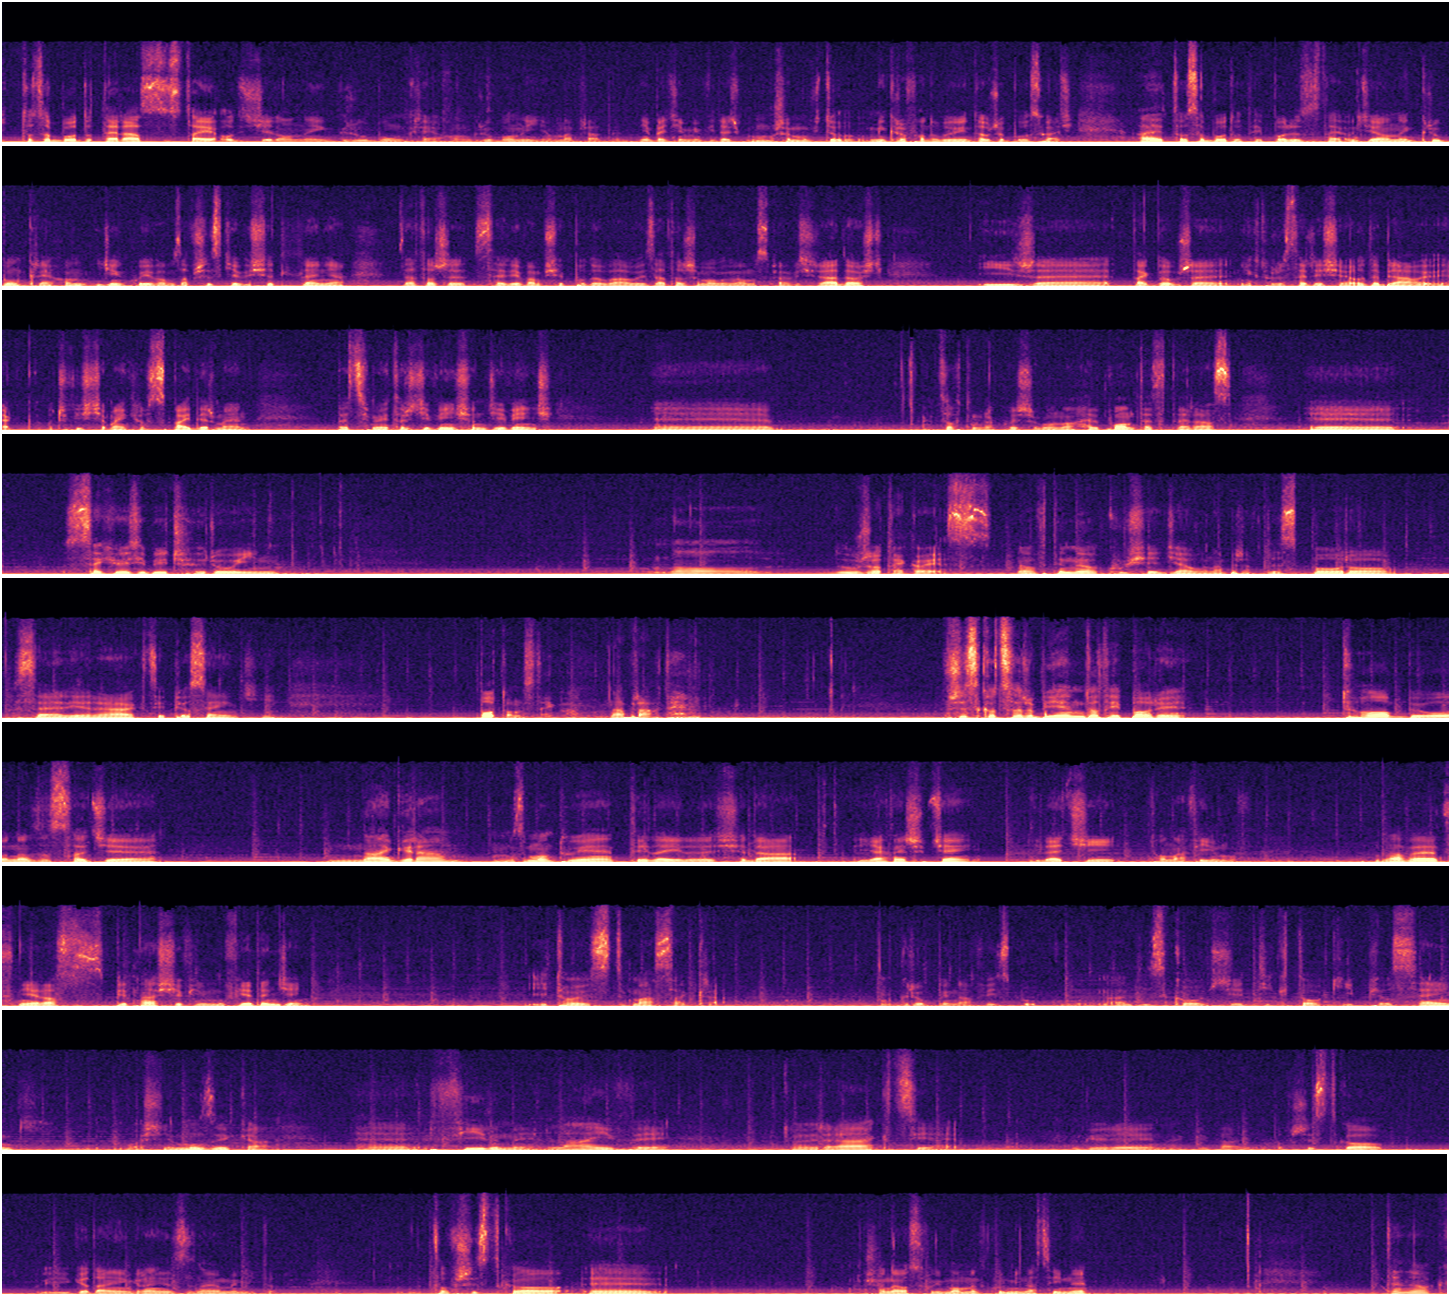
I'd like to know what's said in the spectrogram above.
i to co było do teraz zostaje oddzielone grubą krechą, grubą linią, naprawdę. Nie będzie mnie widać, bo muszę mówić do mikrofonu, by mnie dobrze było słychać. Ale to co było do tej pory zostaje oddzielone grubą krechą i dziękuję wam za wszystkie wyświetlenia, za to, że serie wam się podobały, za to, że mogłem wam sprawić radość i że tak dobrze niektóre serie się odebrały, jak oczywiście Minecraft Spider-Man, Pet Simulator 99, ee, co w tym roku jeszcze było, no Help Wanted teraz, ee, Security Breach Ruin, no dużo tego jest, no w tym roku się działo naprawdę sporo, serie, reakcje, piosenki, potąd z tego. Naprawdę. Wszystko co robiłem do tej pory to było na zasadzie nagram, zmontuję tyle ile się da jak najszybciej i leci tona filmów. Nawet nieraz 15 filmów w jeden dzień. I to jest masakra. Grupy na Facebooku, na Discordzie, TikToki, piosenki, właśnie muzyka, e, filmy, live'y, reakcje, gry, nagrywanie, to wszystko i gadanie, granie z znajomymi, to, to wszystko e, osiągnęło swój moment kulminacyjny. Ten rok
